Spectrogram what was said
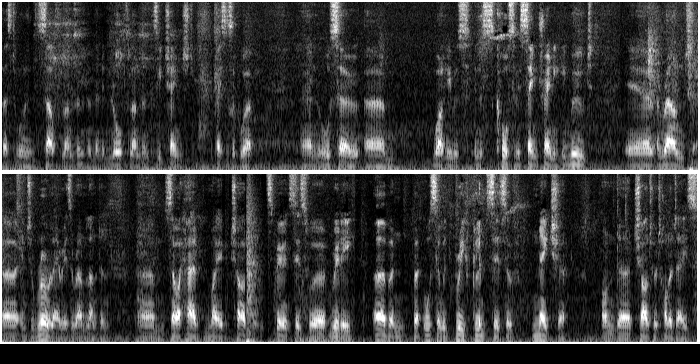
first of all in South London and then in North London because he changed places of work. And also, um, while he was in the course of his same training, he moved uh, around uh, into rural areas around London. Um, so I had my childhood experiences were really urban, but also with brief glimpses of nature on the childhood holidays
